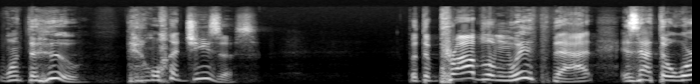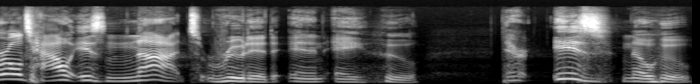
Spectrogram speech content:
want the who. They don't want Jesus. But the problem with that is that the world's how is not rooted in a who. There is no who.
